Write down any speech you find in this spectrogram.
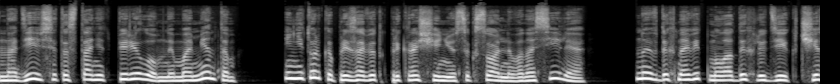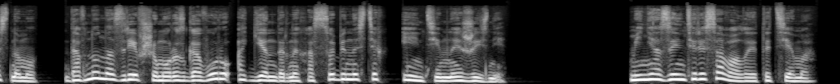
Надеюсь, это станет переломным моментом и не только призовет к прекращению сексуального насилия, но и вдохновит молодых людей к честному, давно назревшему разговору о гендерных особенностях и интимной жизни. Меня заинтересовала эта тема,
